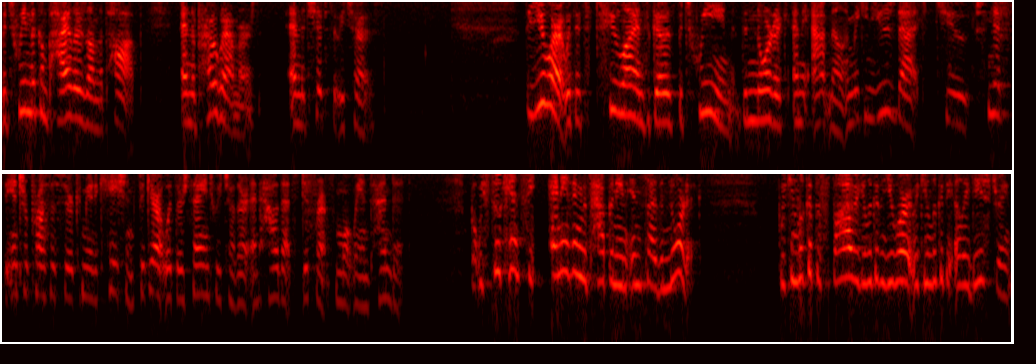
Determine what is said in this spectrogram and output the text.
between the compilers on the top and the programmers and the chips that we chose. The UART with its two lines goes between the Nordic and the Atmel, and we can use that to sniff the interprocessor communication, figure out what they're saying to each other and how that's different from what we intended. but we still can't see anything that's happening inside the Nordic. We can look at the SPI, we can look at the UART, we can look at the LED stream,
